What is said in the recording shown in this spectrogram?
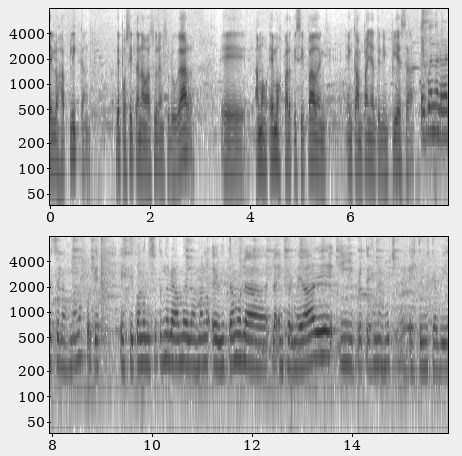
y los aplican, depositan la basura en su lugar, eh, hemos, participado en, campañas de limpieza. Es bueno lavarse las manos porque este, cuando nosotros nos lavamos de las manos evitamos las enfermedades y protegemos mucho este, nuestra vida.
